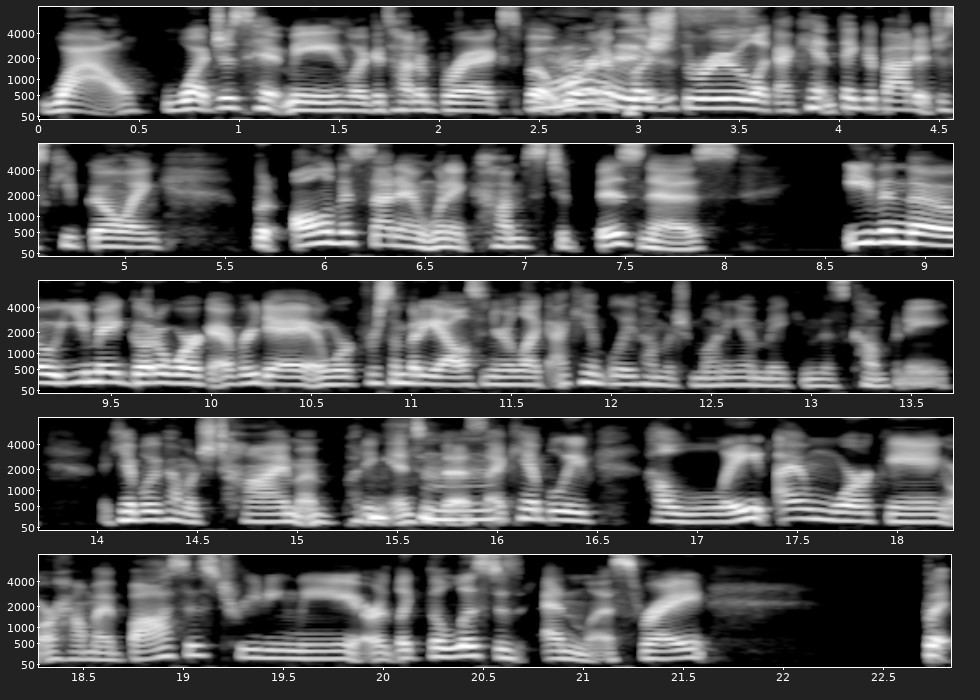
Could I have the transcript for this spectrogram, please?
wow, what just hit me? Like a ton of bricks, but yes. we're gonna push through. Like I can't think about it, just keep going. But all of a sudden, when it comes to business, even though you may go to work every day and work for somebody else and you're like, I can't believe how much money I'm making this company. I can't believe how much time I'm putting into mm-hmm. this. I can't believe how late I'm working or how my boss is treating me or like the list is endless, right? But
